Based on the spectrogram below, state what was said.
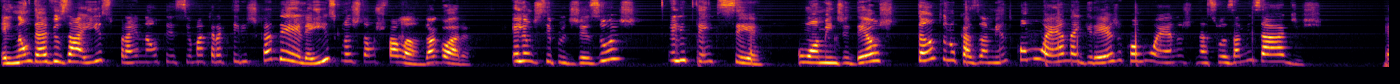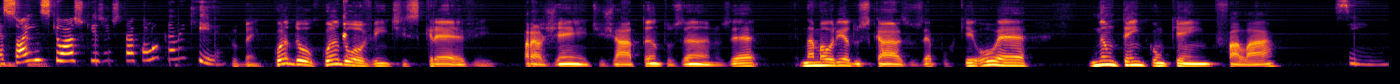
Ele não deve usar isso para enaltecer uma característica dele. É isso que nós estamos falando. Agora, ele é um discípulo de Jesus, ele tem que ser um homem de Deus, tanto no casamento, como é na igreja, como é nos- nas suas amizades. É só isso que eu acho que a gente está colocando aqui. Tudo bem. Quando, quando o ouvinte escreve para a gente já há tantos anos, é na maioria dos casos é porque ou é não tem com quem falar Sim.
